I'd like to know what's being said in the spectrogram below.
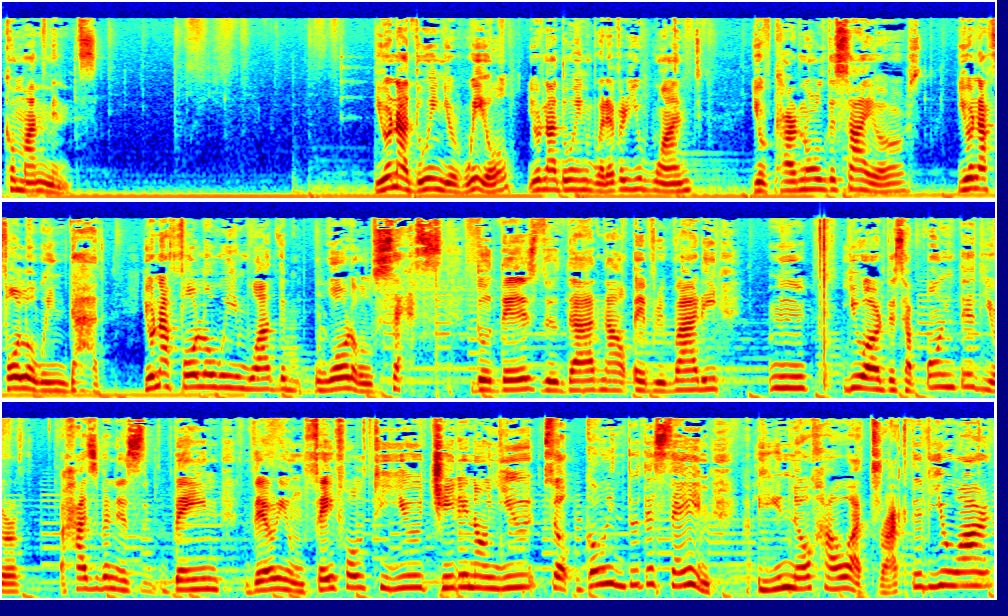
commandments. You're not doing your will, you're not doing whatever you want, your carnal desires. You're not following that. You're not following what the world says. Do this, do that. Now, everybody, mm, you are disappointed. Your husband is being very unfaithful to you, cheating on you. So go and do the same. You know how attractive you are?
